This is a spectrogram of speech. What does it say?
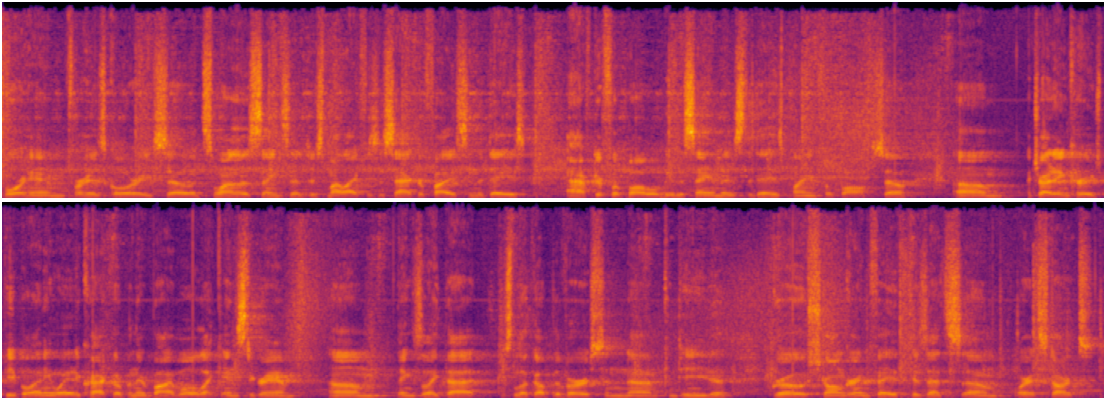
for him, for his glory. So it's one of those things that just my life is a sacrifice, and the days after football will be the same as the days playing football. So um, I try to encourage people anyway to crack open their Bible, like Instagram, um, things like that. Just look up the verse and uh, continue to grow stronger in faith because that's um, where it starts.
